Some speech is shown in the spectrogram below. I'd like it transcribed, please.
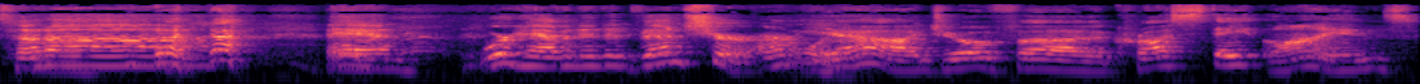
Ta-da! and we're having an adventure, aren't we? Yeah, I drove uh, across state lines.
